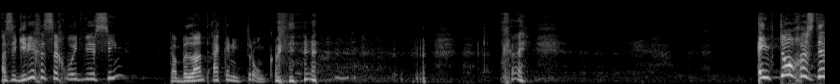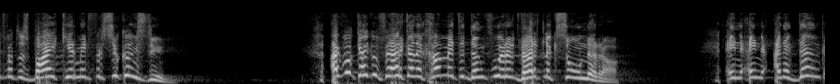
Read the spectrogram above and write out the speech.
As ek hierdie gesig ooit weer sien, dan beland ek in die tronk. OK. En tog is dit wat ons baie keer met versoekings doen. Ek wil kyk hoe ver kan ek gaan met 'n ding voor dit werklik sonde raak. En en en ek dink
